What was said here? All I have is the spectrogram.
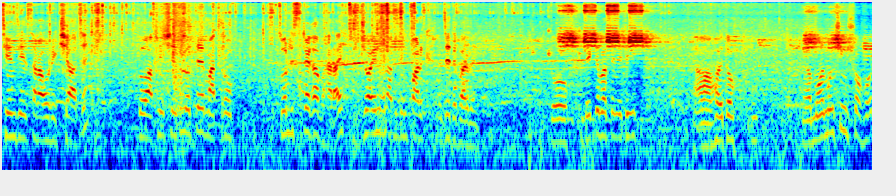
সিএনজি এছাড়াও রিক্সা আছে। তো আপনি সেগুলোতে মাত্র চল্লিশ টাকা ভাড়ায় জয়েন জয়নুল আবেদিন পার্ক যেতে পারবেন। তো দেখতে পাচ্ছেন এটি হয়তো আহ, ময়মনসিংহ শহর।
